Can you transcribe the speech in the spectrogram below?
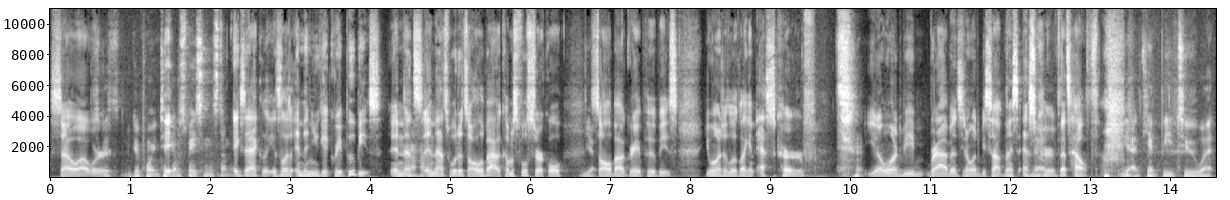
So uh, we're a good point. Take up space in the stomach. Exactly. It's less, and then you get great poopies, and that's and that's what it's all about. It comes full circle. Yep. It's all about great poopies. You want it to look like an S curve. you don't want it to be rabbits. You don't want it to be soft. Nice S No. curve. That's health. Yeah, it can't be too wet.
